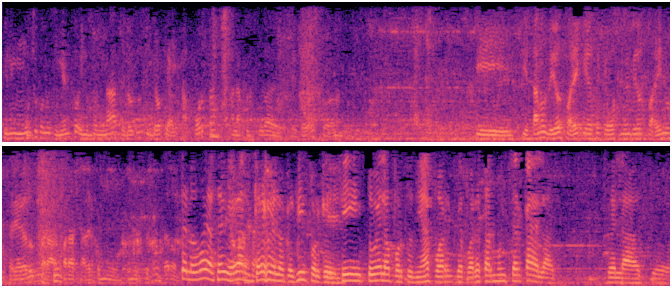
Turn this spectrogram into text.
tienen mucho conocimiento y no son nada celosos y creo que aportan a la cultura de, de todo. Si, si están los videos por ahí, que yo sé que vos tenés videos por ahí, me gustaría verlos para, para saber cómo, cómo se presentaron. Te los voy a hacer llegar, créeme lo que sí, porque sí. tuve la oportunidad de poder, de poder estar muy cerca de las de las eh,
